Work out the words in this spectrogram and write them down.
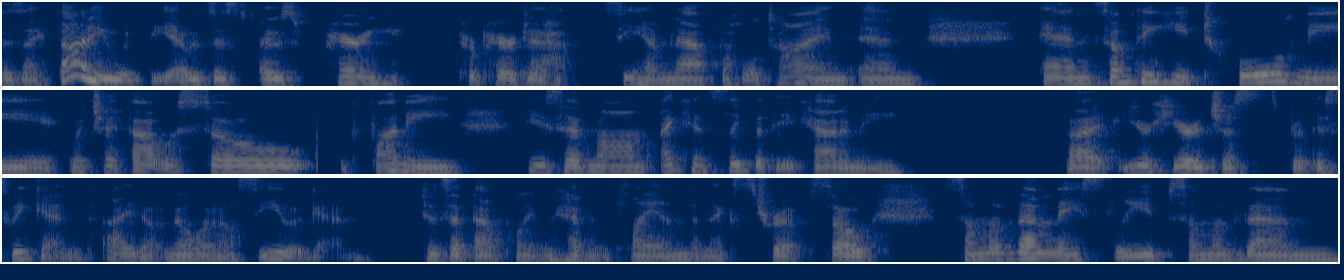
as i thought he would be. I was just i was preparing prepared to see him nap the whole time. And and something he told me, which I thought was so funny, he said, Mom, I can sleep at the academy, but you're here just for this weekend. I don't know when I'll see you again. Because at that point, we hadn't planned the next trip. So some of them may sleep, some of them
